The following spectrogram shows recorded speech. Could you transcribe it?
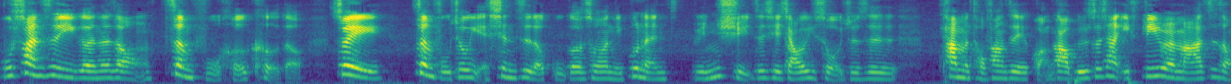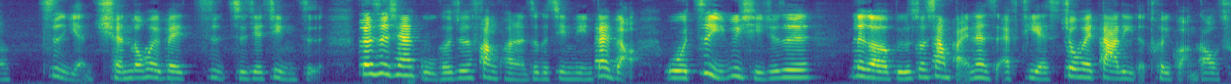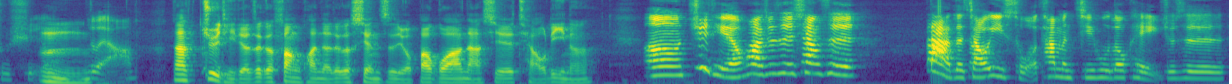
不算是一个那种政府合可的，所以政府就也限制了谷歌，说你不能允许这些交易所就是他们投放这些广告，比如说像 Ethereum 啊这种字眼，全都会被直直接禁止。但是现在谷歌就是放宽了这个禁令，代表我自己预期就是那个，比如说像 Binance、FTS 就会大力的推广告出去。嗯，对啊，那具体的这个放宽的这个限制有包括哪些条例呢？嗯，具体的话就是像是大的交易所，他们几乎都可以就是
